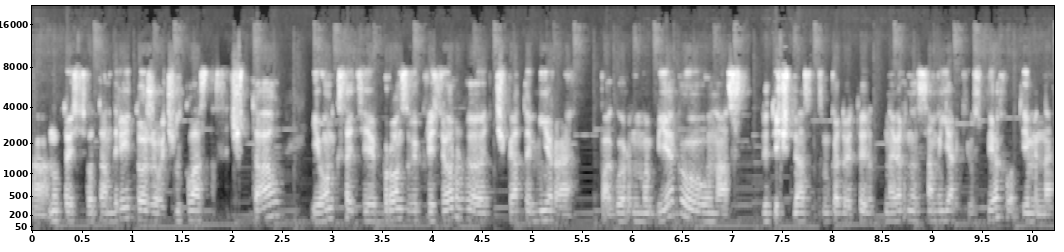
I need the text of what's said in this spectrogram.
Ну, то есть вот Андрей тоже очень классно сочетал, и он, кстати, бронзовый призер э, чемпионата мира по горному бегу у нас в 2012 году. Это, наверное, самый яркий успех вот именно,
